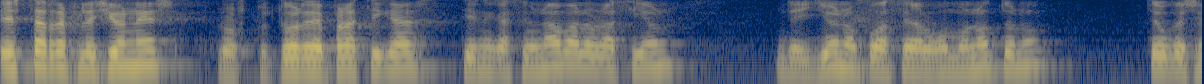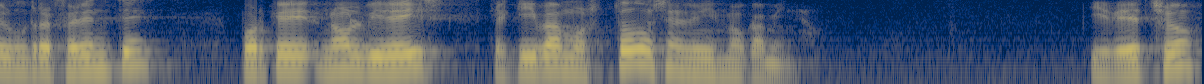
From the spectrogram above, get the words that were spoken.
Estas reflexiones, los tutores de prácticas tienen que hacer una valoración de yo no puedo hacer algo monótono, tengo que ser un referente, porque no olvidéis que aquí vamos todos en el mismo camino. Y de hecho,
